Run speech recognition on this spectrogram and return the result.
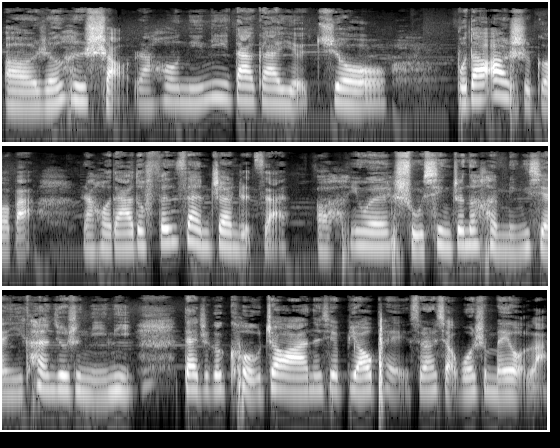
呃人很少。然后妮妮大概也就不到二十个吧，然后大家都分散站着在呃，因为属性真的很明显，一看就是妮妮戴着个口罩啊，那些标配，虽然小波是没有啦。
